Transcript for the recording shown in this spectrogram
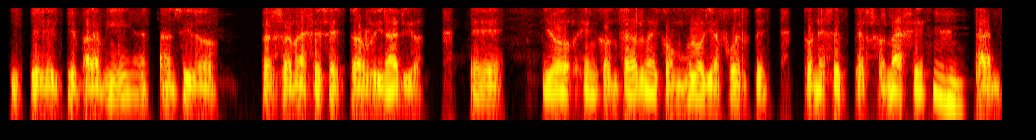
y que, para mí han sido personajes extraordinarios. Eh, yo encontrarme con Gloria Fuerte, con ese personaje tan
